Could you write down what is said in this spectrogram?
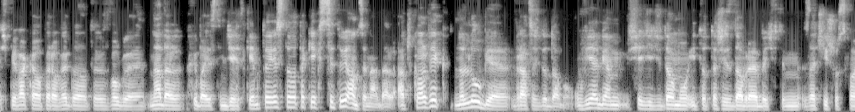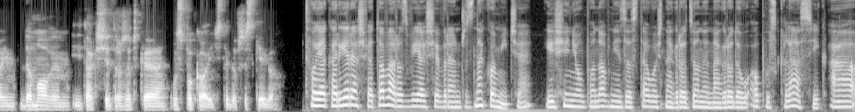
śpiewaka operowego to już w ogóle nadal chyba jestem dzieckiem, to jest to takie ekscytujące nadal, aczkolwiek no lubię wracać do domu, uwielbiam siedzieć w domu i to też jest dobre być w tym zaciszu swoim domowym i tak się troszeczkę uspokoić tego wszystkiego. Twoja kariera światowa rozwija się wręcz znakomicie. Jesienią ponownie zostałeś nagrodzony nagrodą Opus Classic, a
